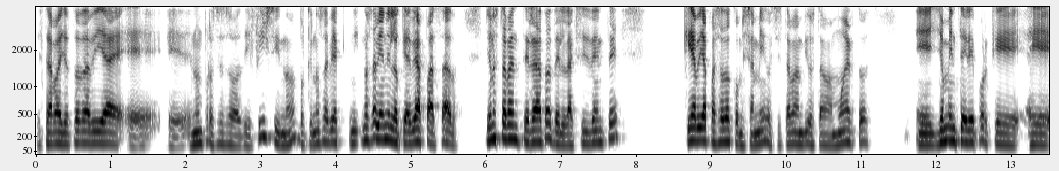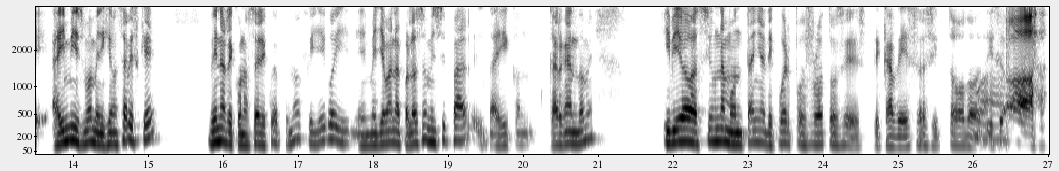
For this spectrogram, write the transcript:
Estaba yo todavía eh, eh, en un proceso difícil, ¿no? Porque no sabía, ni, no sabía ni lo que había pasado. Yo no estaba enterado del accidente, qué había pasado con mis amigos, si estaban vivos, estaban muertos. Eh, yo me enteré porque ahí mismo me dijeron, ¿sabes qué? ven a reconocer el cuerpo, ¿no? Que llego y eh, me llevan al Palacio Municipal, ahí con, cargándome, y veo así una montaña de cuerpos rotos, este, cabezas y todo. Dije, ¡ah!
